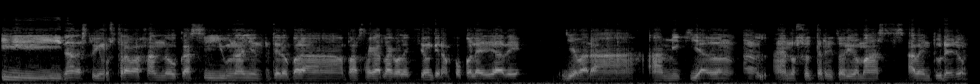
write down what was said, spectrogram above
Y nada, estuvimos trabajando casi un año entero para, para sacar la colección, que era un poco la idea de llevar a, a Mickey y a Don a, nuestro territorio más aventurero.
